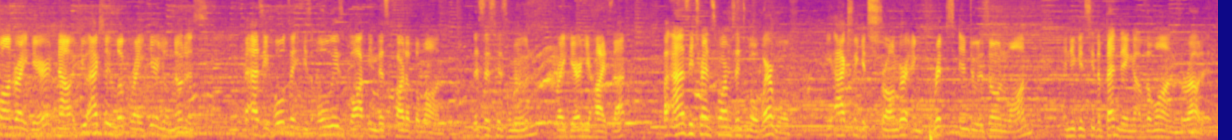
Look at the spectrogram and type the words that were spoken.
wand right here. Now, if you actually look right here, you'll notice that as he holds it, he's always blocking this part of the wand. This is his moon right here, he hides that. But as he transforms into a werewolf, he actually gets stronger and grips into his own wand, and you can see the bending of the wand throughout it.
